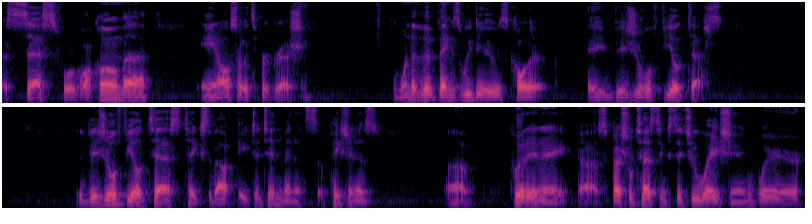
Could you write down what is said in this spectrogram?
assess for glaucoma and also its progression. One of the things we do is called a, a visual field test. The visual field test takes about 8 to 10 minutes. A patient is uh, put in a uh, special testing situation where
